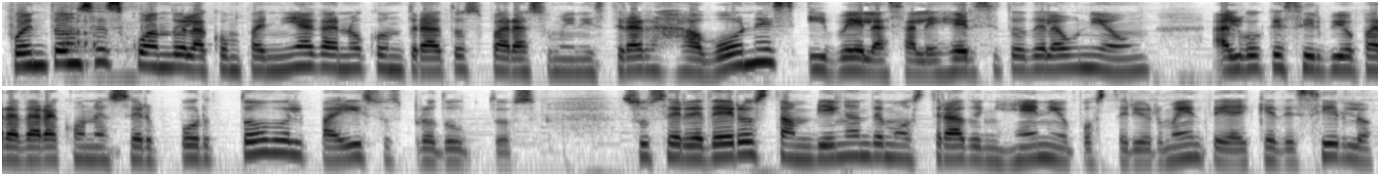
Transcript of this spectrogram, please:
Fue entonces cuando la compañía ganó contratos para suministrar jabones y velas al ejército de la Unión, algo que sirvió para dar a conocer por todo el país sus productos. Sus herederos también han demostrado ingenio posteriormente, hay que decirlo.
